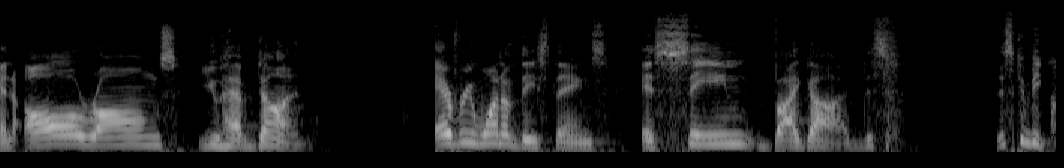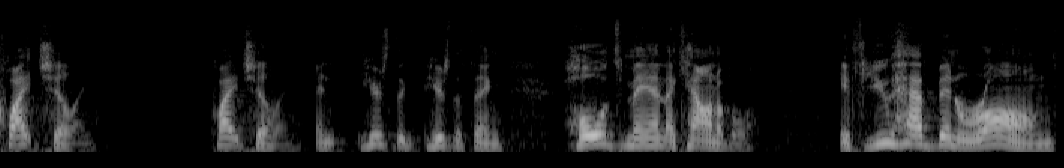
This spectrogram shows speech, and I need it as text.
and all wrongs you have done. Every one of these things is seen by God. This, this can be quite chilling. Quite chilling. And here's the, here's the thing holds man accountable. If you have been wronged,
